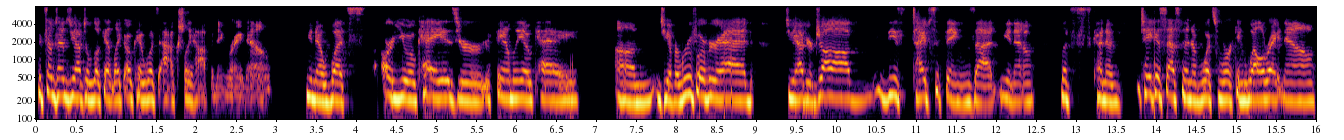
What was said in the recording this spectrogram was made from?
But sometimes you have to look at like, okay, what's actually happening right now? You know, what's, are you okay? Is your family okay? Um, do you have a roof over your head? Do you have your job? These types of things that, you know, let's kind of take assessment of what's working well right now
